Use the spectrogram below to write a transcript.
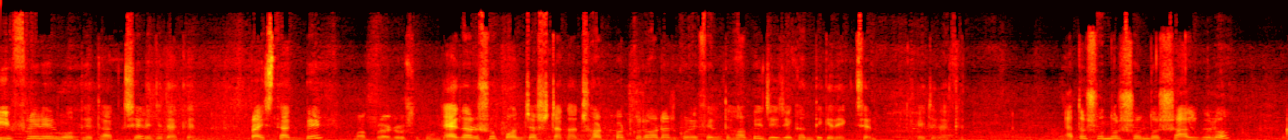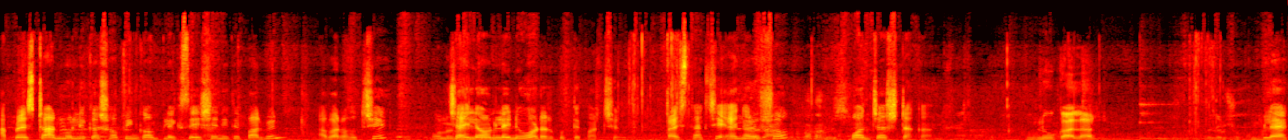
ডিফারেন্টের মধ্যে থাকছে। এই যে দেখেন প্রাইস থাকবে মাত্র এগারোশো পঞ্চাশ এগারোশো পঞ্চাশ টাকা। ঝটপট করে অর্ডার করে ফেলতে হবে যে যেখান থেকে দেখছেন। এই যে দেখেন এত সুন্দর সুন্দর শালগুলো আপনার স্টান মল্লিকা শপিং কমপ্লেক্সে এসে নিতে পারবেন। আবার হচ্ছে চাইলে অনলাইনেও অর্ডার করতে পারছেন। প্রাইস থাকছে এগারোশো পঞ্চাশ টাকা। ব্লু কালার ব্ল্যাক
